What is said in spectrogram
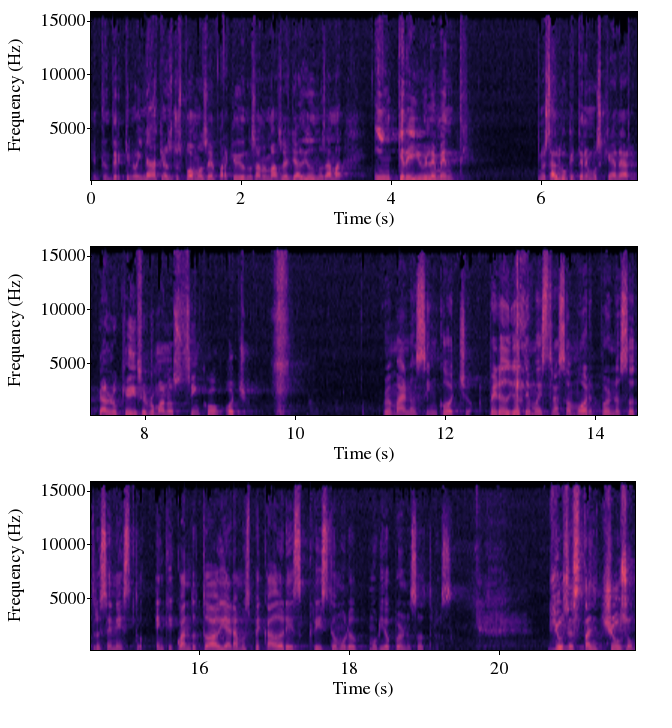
entender que no hay nada que nosotros podamos hacer para que Dios nos ame más. O sea, ya Dios nos ama increíblemente. No es algo que tenemos que ganar. Vean lo que dice Romanos 5, 8. Romanos 5:8. Pero Dios demuestra su amor por nosotros en esto, en que cuando todavía éramos pecadores, Cristo murió, murió por nosotros. Dios es tan chuzo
